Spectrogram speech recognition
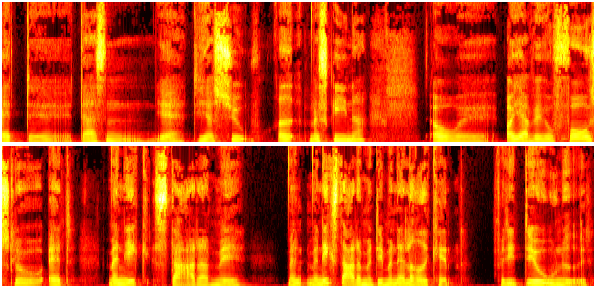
at øh, der er sådan, ja, de her syv red maskiner, og, øh, og jeg vil jo foreslå, at man ikke starter med, man, man ikke starter med det, man allerede kan, fordi det er jo unødigt,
